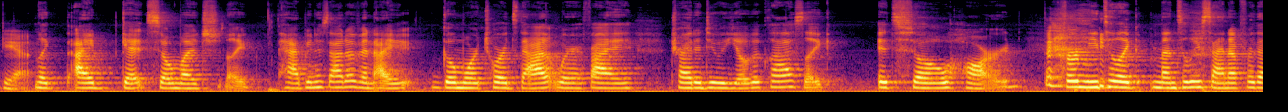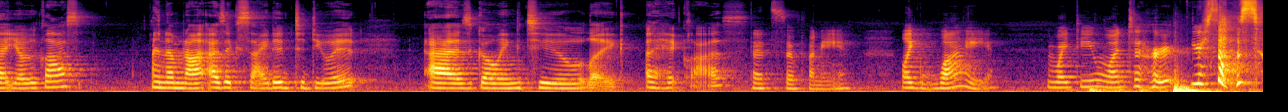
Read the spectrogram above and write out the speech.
Yeah. Like I get so much like happiness out of, and I go more towards that. Where if I try to do a yoga class, like it's so hard for me to like mentally sign up for that yoga class and I'm not as excited to do it as going to like a HIIT class. That's so funny. Like why? Why do you want to hurt yourself so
